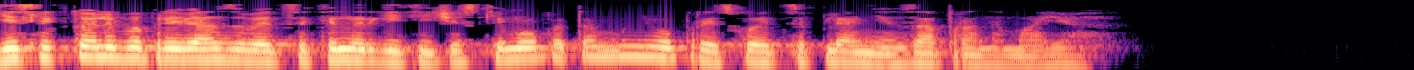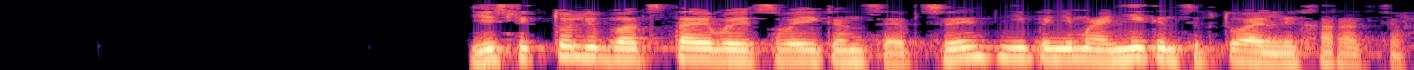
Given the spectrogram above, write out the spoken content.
Если кто-либо привязывается к энергетическим опытам, у него происходит цепляние за пранамаю. Если кто-либо отстаивает свои концепции, не понимая неконцептуальный характер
